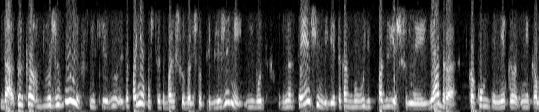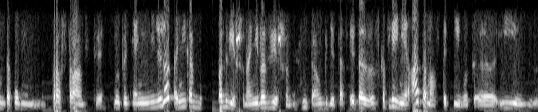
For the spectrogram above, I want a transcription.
Да, только вживую, в смысле, ну, это понятно, что это большое-большое приближение, и вот в настоящем виде это как бы будет подвешенные ядра в каком-то неко, неком таком пространстве. Ну, то есть они не лежат, они как бы подвешены, они развешены там где-то. Это скопление атомов такие вот, э, и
